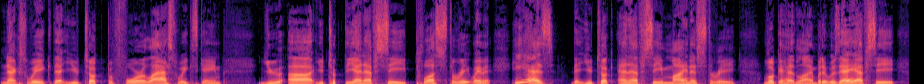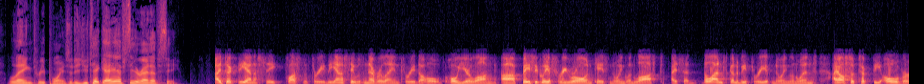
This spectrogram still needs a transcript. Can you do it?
next week that you took before last week's game. You uh, you took the NFC plus three. Wait a minute. He has that you took NFC minus three look ahead line, but it was AFC laying three points. So did you take AFC or NFC? I took the NFC plus the three. The NFC was never laying three the whole whole year long. Uh, basically a free roll in case New England lost. I said the line's going to be three if New England wins. I also took the over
